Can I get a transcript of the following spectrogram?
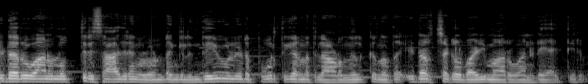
ഇടറുവാനുള്ള ഒത്തിരി സാഹചര്യങ്ങളുണ്ടെങ്കിലും ദൈവവിളിയുടെ പൂർത്തീകരണത്തിലാണോ നിൽക്കുന്നത് ഇടർച്ചകൾ വഴിമാറുവാനിടയായിത്തീരും.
